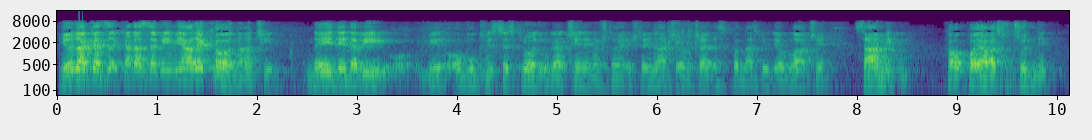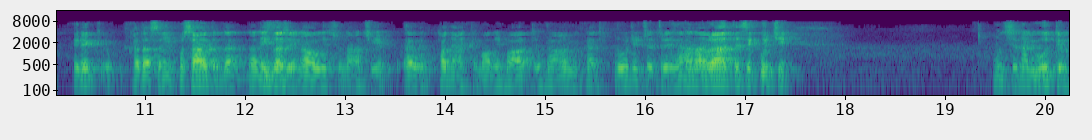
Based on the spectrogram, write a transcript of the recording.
I onda kad, kada sam im ja rekao, znači, ne ide da vi, vi obukli se skroz drugačije nego što je, što inače običaj da se kod nas ljudi oblače. Sami kao pojava su čudni. Rek, kada sam ih posavjetao da, da ne izlaze na ulicu, znači, evo, klanjajte malo i bate u džami, kad prođe četiri dana, vratite se kući, On se naljutili.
